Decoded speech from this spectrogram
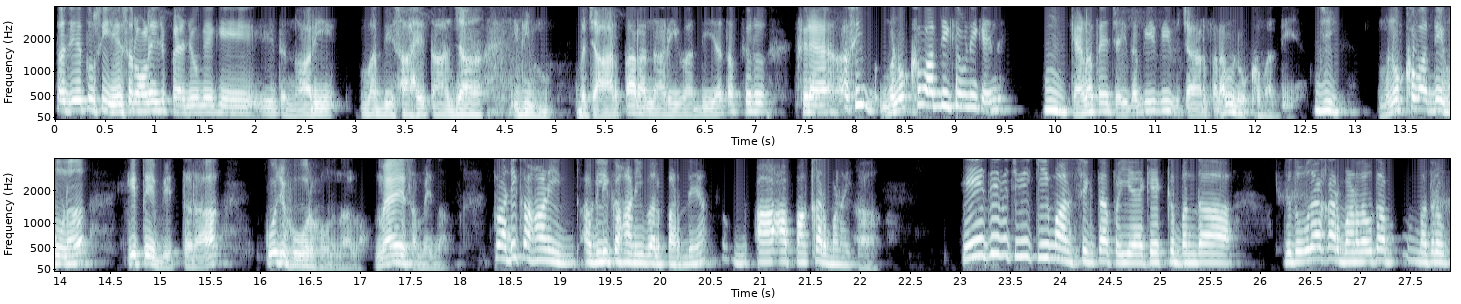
ਤਾਂ ਜੇ ਤੁਸੀਂ ਇਸ ਰੌਲੇ 'ਚ ਪੈ ਜਾਓਗੇ ਕਿ ਇਹ ਤਾਂ ਨਾਰੀਵਾਦੀ ਸਾਹਿਤਾ ਜਾਂ ਇਹਦੀ ਵਿਚਾਰਧਾਰਾ ਨਾਰੀਵਾਦੀ ਆ ਤਾਂ ਫਿਰ ਫਿਰ ਅਸੀਂ ਮਨੁੱਖਵਾਦੀ ਕਿਉਂ ਨਹੀਂ ਕਹਿੰਦੇ? ਹੂੰ। ਕਹਿਣਾ ਤਾਂ ਇਹ ਚਾਹੀਦਾ ਵੀ ਇਹਦੀ ਵਿਚਾਰਧਾਰਾ ਮਨੁੱਖਵਾਦੀ ਹੈ। ਜੀ। ਮਨੁੱਖਵਾਦੀ ਹੋਣਾ ਕਿਤੇ ਬਿਹਤਰ ਆ ਕੁਝ ਹੋਰ ਹੋਣ ਨਾਲੋਂ। ਮੈਂ ਇਹ ਸਮਝਦਾ। ਤੁਹਾਡੀ ਕਹਾਣੀ ਅਗਲੀ ਕਹਾਣੀ ਵੱਲ ਪਰਦੇ ਆ। ਆ ਆਪਾਂ ਘਰ ਬਣਾਈ। ਹਾਂ। ਇਹਦੇ ਵਿੱਚ ਵੀ ਕੀ ਮਾਨਸਿਕਤਾ ਪਈ ਹੈ ਕਿ ਇੱਕ ਬੰਦਾ ਜਦੋਂ ਉਹਦਾ ਘਰ ਬਣਦਾ ਉਹ ਤਾਂ ਮਤਲਬ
